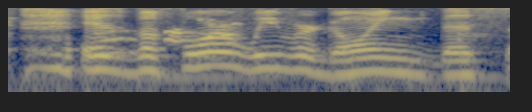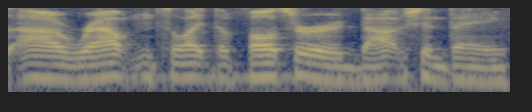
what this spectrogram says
is before we were going this uh, route into like the foster or adoption thing,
